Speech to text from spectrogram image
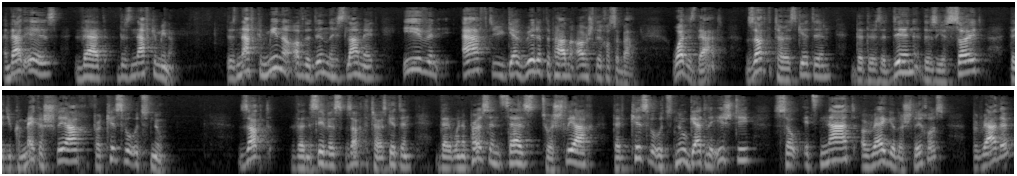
and that is that there's nafkamina. There's nafkamina of the din lehislamed even after you get rid of the problem of shlichos about. What is that? Zak the Teres Gittin that there's a din, there's a yisoid, that you can make a shliach for kisvu utznu. Zakt the Nesivus, Zakt the Teres Gittin, that when a person says to a shliach that kisvu utznu get ishti, so it's not a regular shlichus, but rather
